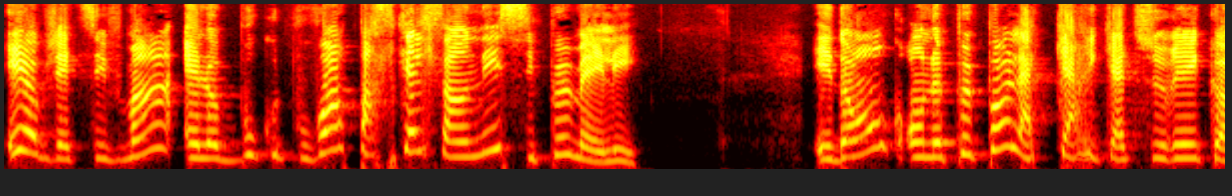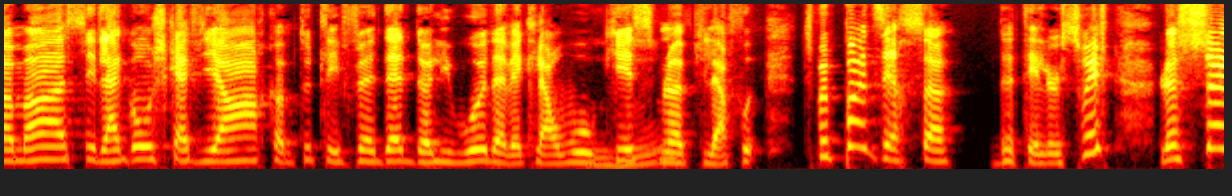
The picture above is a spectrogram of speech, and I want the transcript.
Et objectivement, elle a beaucoup de pouvoir parce qu'elle s'en est si peu mêlée. Et donc, on ne peut pas la caricaturer comme ah c'est de la gauche caviar comme toutes les vedettes d'Hollywood avec leur wokisme mm puis leur foot. Tu peux pas dire ça de Taylor Swift. Le seul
